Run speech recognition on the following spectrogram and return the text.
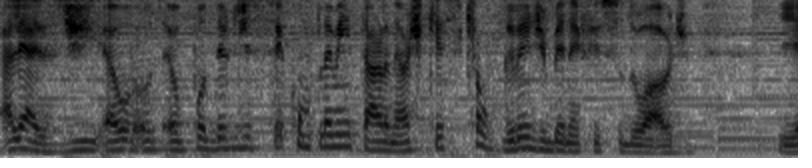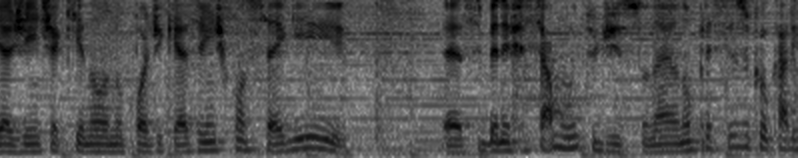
aliás, de, é, o, é, o, poder de ser complementar, né? Eu acho que esse que é o grande benefício do áudio. E a gente aqui no, no podcast, a gente consegue é, se beneficiar muito disso, né? Eu não preciso que o cara,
